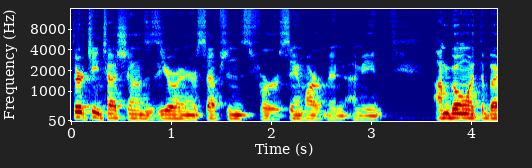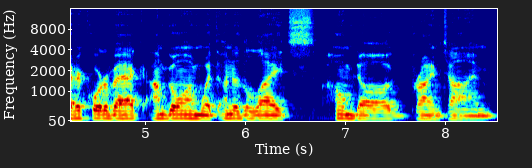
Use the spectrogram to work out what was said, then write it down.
13 touchdowns to zero interceptions for Sam Hartman. I mean, I'm going with the better quarterback. I'm going with under the lights, home dog, prime time.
